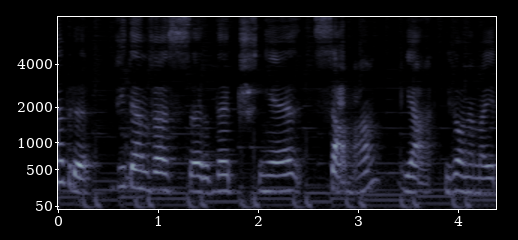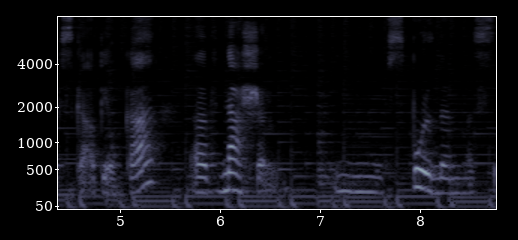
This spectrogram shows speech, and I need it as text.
dobry, witam Was serdecznie sama, ja Iwona Majewska-Opiełka, w naszym mm, wspólnym z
